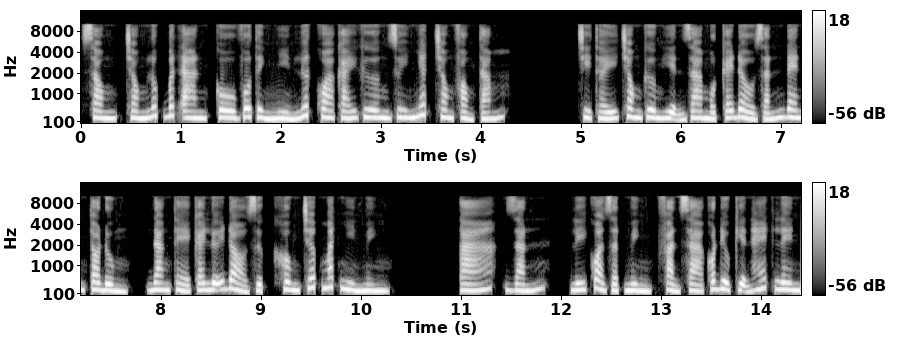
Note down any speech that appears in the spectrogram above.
Xong, trong lúc bất an, cô vô tình nhìn lướt qua cái gương duy nhất trong phòng tắm. Chỉ thấy trong gương hiện ra một cái đầu rắn đen to đùng, đang thè cái lưỡi đỏ rực không chớp mắt nhìn mình. Á, rắn, Lý quả giật mình, phản xà có điều kiện hét lên,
